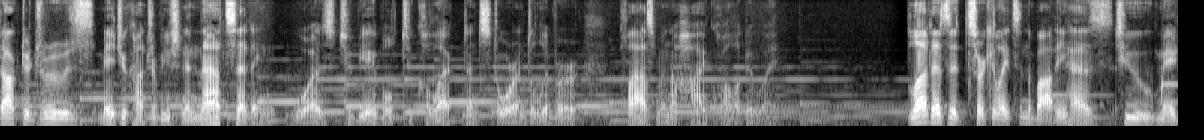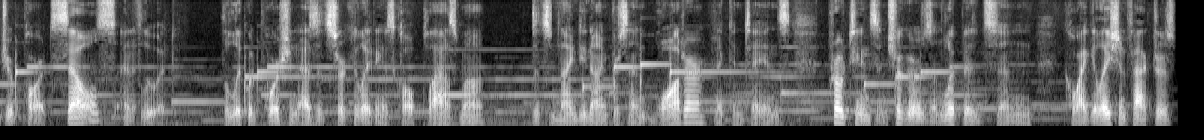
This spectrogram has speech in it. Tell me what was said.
Dr. Drew's major contribution in that setting was to be able to collect and store and deliver plasma in a high quality way. Blood, as it circulates in the body, has two major parts cells and fluid. The liquid portion, as it's circulating, is called plasma. It's 99% water. It contains proteins and sugars and lipids and coagulation factors.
